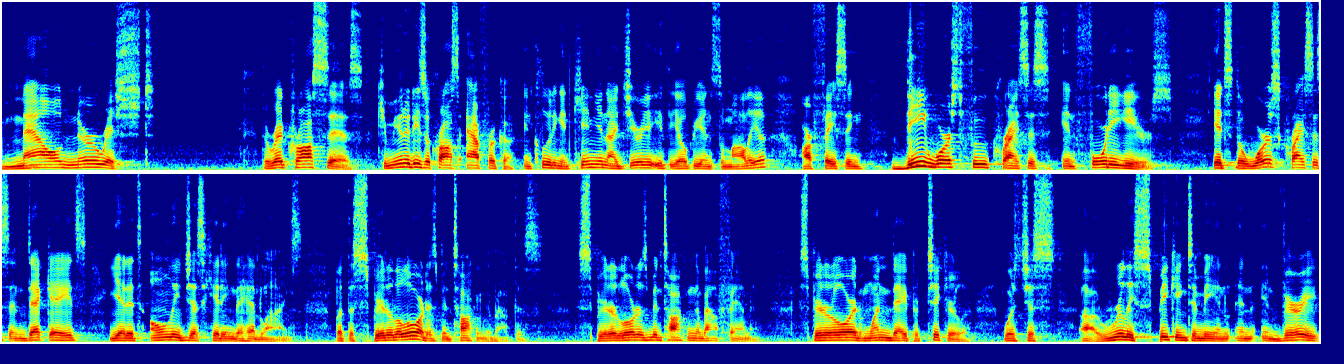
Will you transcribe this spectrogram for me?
malnourished. The Red Cross says communities across Africa, including in Kenya, Nigeria, Ethiopia, and Somalia, are facing the worst food crisis in 40 years. It's the worst crisis in decades, yet it's only just hitting the headlines. But the Spirit of the Lord has been talking about this. The Spirit of the Lord has been talking about famine. The Spirit of the Lord, one day particular, was just uh, really speaking to me in, in, in very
